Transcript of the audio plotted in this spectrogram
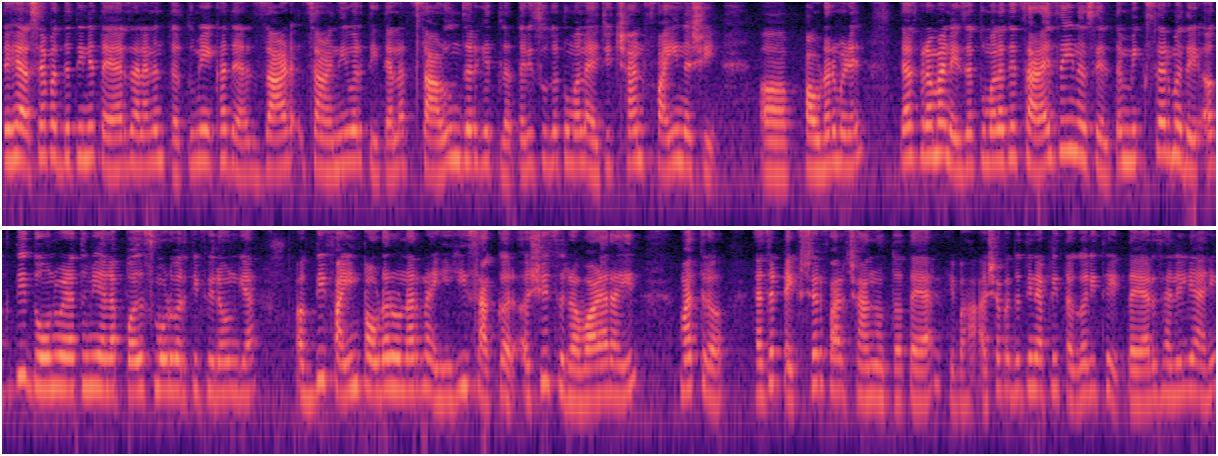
तर हे अशा पद्धतीने तयार झाल्यानंतर तुम्ही एखाद्या जाड चाळणीवरती त्याला चाळून जर घेतलं तरीसुद्धा तुम्हाला याची छान फाईन अशी पावडर मिळेल. त्याचप्रमाणे जर तुम्हाला ते चाळायचंही नसेल तर मिक्सरमध्ये अगदी दोन वेळा तुम्ही याला पल्स मोडवरती फिरवून घ्या. अगदी फाईन पावडर होणार नाही ही साखर अशीच रवाळा राहील. मात्र ह्याचं टेक्स्चर फार छान होतं तयार. हे पहा अशा पद्धतीने आपली तगर इथे तयार झालेली आहे.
